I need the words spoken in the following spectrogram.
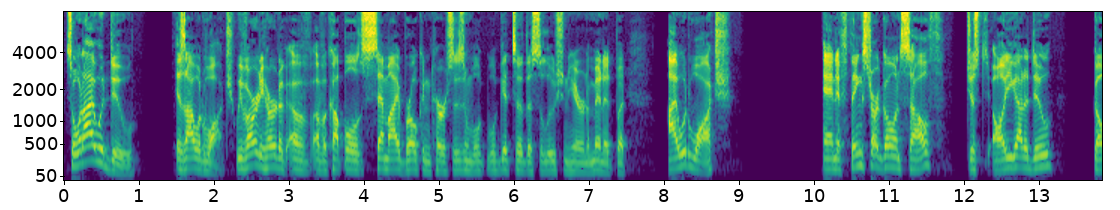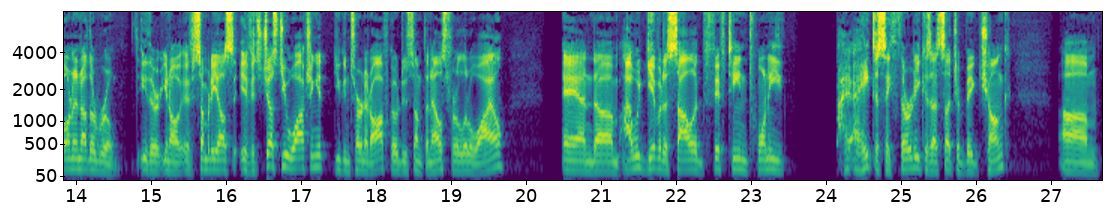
So, what I would do is I would watch. We've already heard of, of, of a couple semi broken curses, and we'll, we'll get to the solution here in a minute, but I would watch. And if things start going south, just all you got to do, go in another room. Either, you know, if somebody else, if it's just you watching it, you can turn it off, go do something else for a little while and um, I would give it a solid 15, 20. I, I hate to say 30 because that's such a big chunk. Um,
